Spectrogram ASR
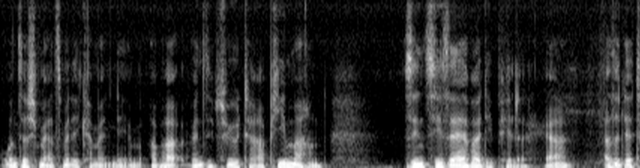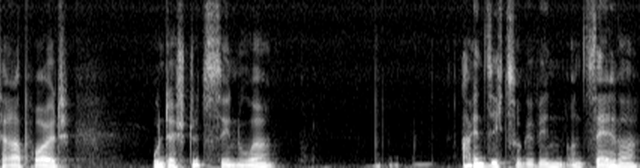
und das Schmerzmedikament nehmen. Aber wenn Sie Psychotherapie machen, sind sie selber die Pille. Ja? Also der Therapeut unterstützt sie nur, Einsicht zu gewinnen und selber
